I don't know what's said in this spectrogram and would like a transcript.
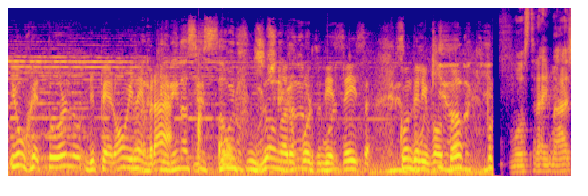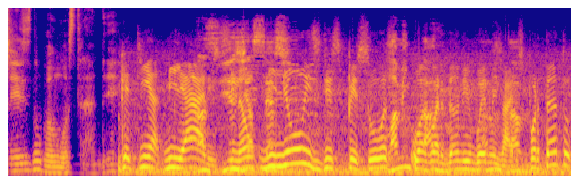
e o retorno de Peron e lembrar a confusão no aeroporto de Ezeiza quando ele voltou. Mostrar eles não vão mostrar, né? Porque tinha milhares, se não milhões de pessoas o aguardando em Buenos lamentável. Aires. Portanto,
